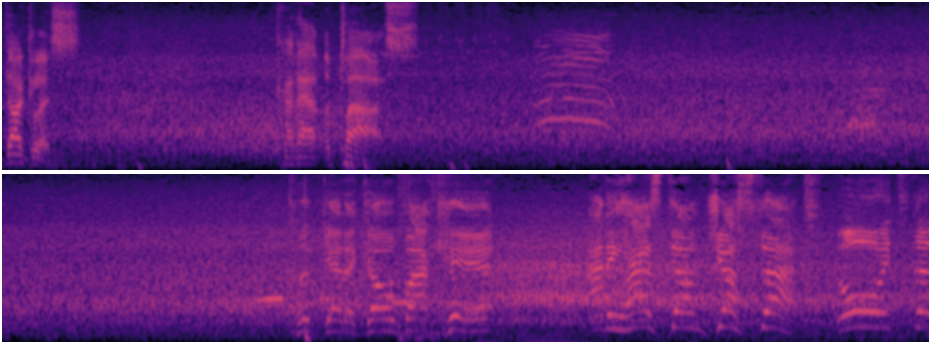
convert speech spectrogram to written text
Douglas. Cut out the pass. Could get a goal back here. And he has done just that. Oh, it's the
